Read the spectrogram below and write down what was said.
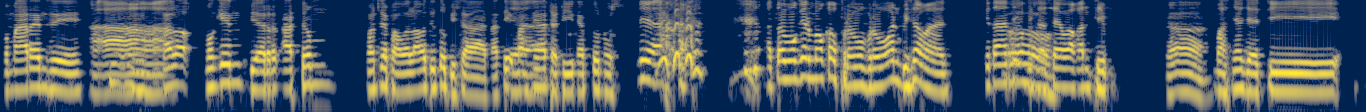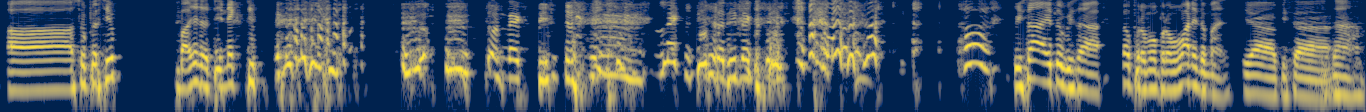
kemarin sih. Ah. Kalau mungkin biar adem konsep bawah laut itu bisa. Nanti Ya. masnya ada di Neptunus. Iya. Atau mungkin mau ke Bromo-Bromoan bisa Mas. Kita nanti Oh. bisa sewakan jeep. Heeh. Masnya jadi eh supir jeep, mbaknya jadi naik jeep. Leg deep. leg deep tadi leg deep. Bisa itu bisa. Ke Bromo-Bromoan itu Mas. Ya bisa. Bisa.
